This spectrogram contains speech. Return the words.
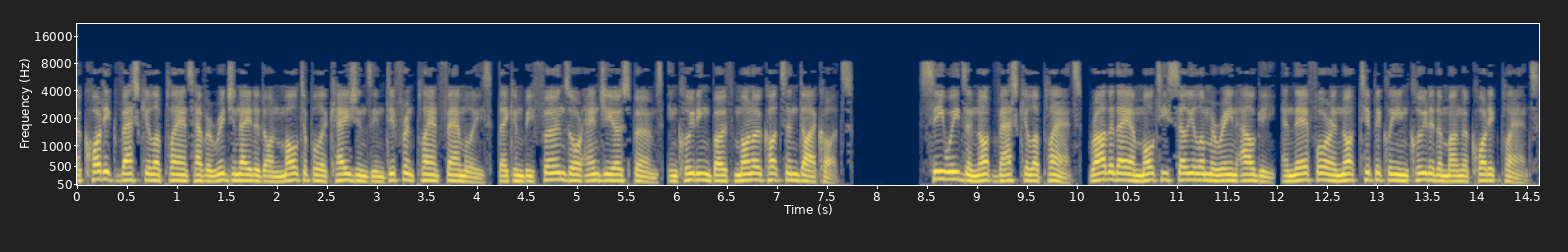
Aquatic vascular plants have originated on multiple occasions in different plant families, they can be ferns or angiosperms including both monocots and dicots. Seaweeds are not vascular plants, rather they are multicellular marine algae, and therefore are not typically included among aquatic plants.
